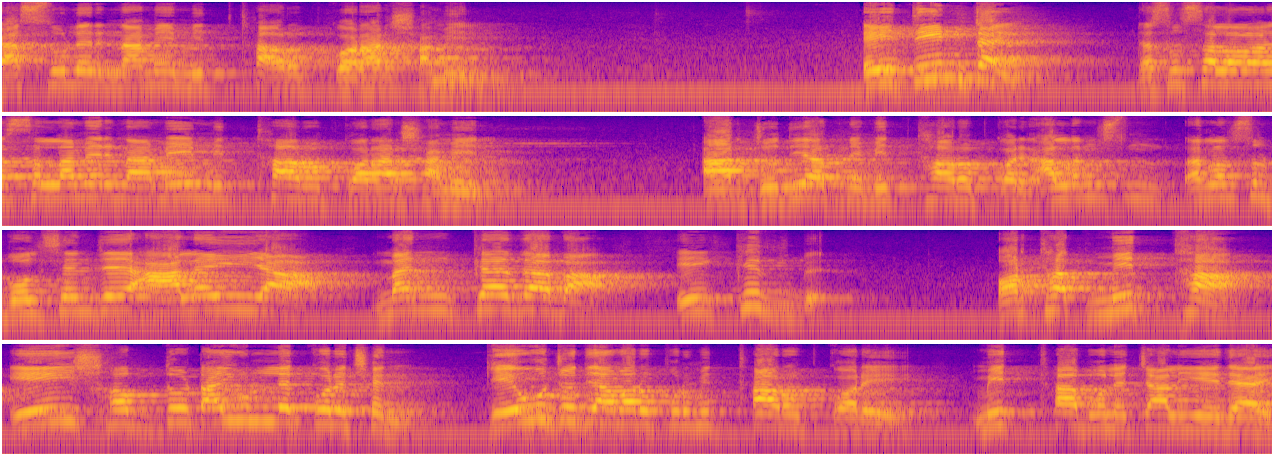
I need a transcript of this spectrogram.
রাসুলের নামে মিথ্যা আরোপ করার সামিল। এই তিনটাই রাসুল সাল্লা সাল্লামের নামে মিথ্যা আরোপ করার সামিল। আর যদি আপনি মিথ্যা আরোপ করেন, আল্লাহ আল্লাহ রসুল বলছেন যে, আলাইয়া মানকাদাবা এই অর্থাৎ মিথ্যা, এই শব্দটাই উল্লেখ করেছেন। কেউ যদি আমার উপর মিথ্যা আরোপ করে, মিথ্যা বলে চালিয়ে দেয়,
